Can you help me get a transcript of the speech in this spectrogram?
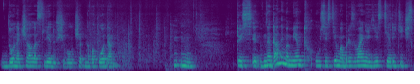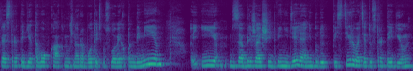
до начала следующего учебного года. То есть э, на данный момент у системы образования есть теоретическая стратегия того, как нужно работать в условиях пандемии. И за ближайшие две недели они будут тестировать эту стратегию,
